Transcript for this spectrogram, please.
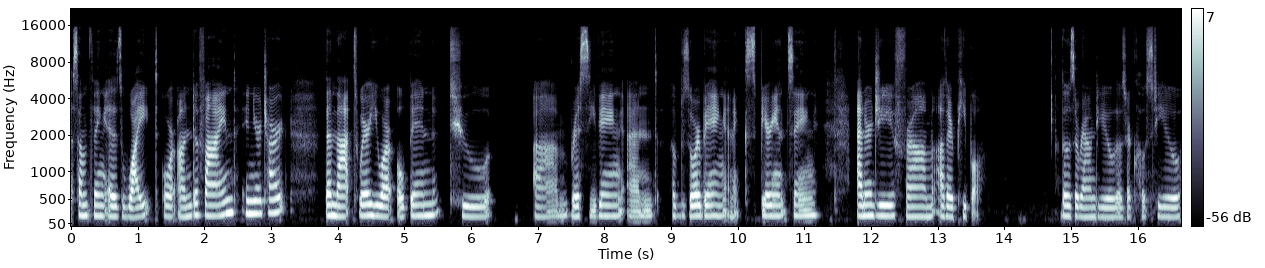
something is white or undefined in your chart, then that's where you are open to um, receiving and absorbing and experiencing energy from other people. Those around you, those are close to you,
